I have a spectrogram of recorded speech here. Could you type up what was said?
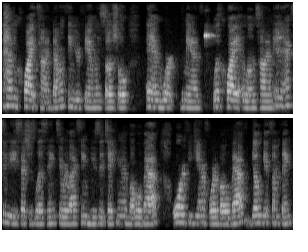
having quiet time, balancing your family, social, and work demands with quiet alone time and activities such as listening to relaxing music, taking a bubble bath, or if you can't afford a bubble bath, go get something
